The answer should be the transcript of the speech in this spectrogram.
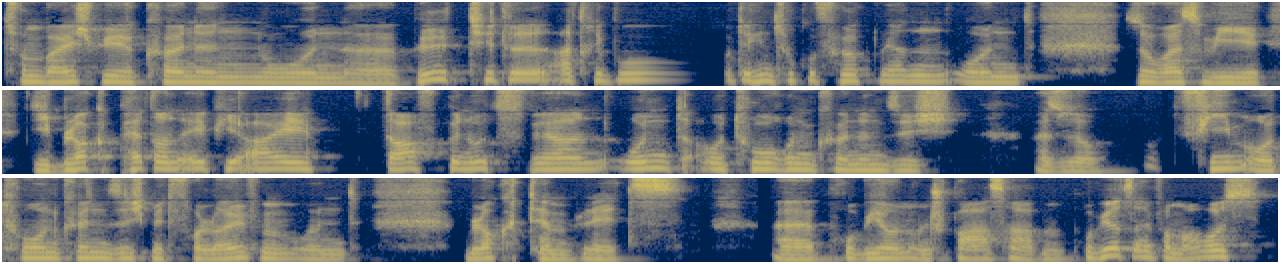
Zum Beispiel können nun äh, Bildtitel-Attribute hinzugefügt werden und sowas wie die Block Pattern API darf benutzt werden und Autoren können sich, also Theme-Autoren können sich mit Verläufen und Block-Templates äh, probieren und Spaß haben. Probiert es einfach mal aus.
